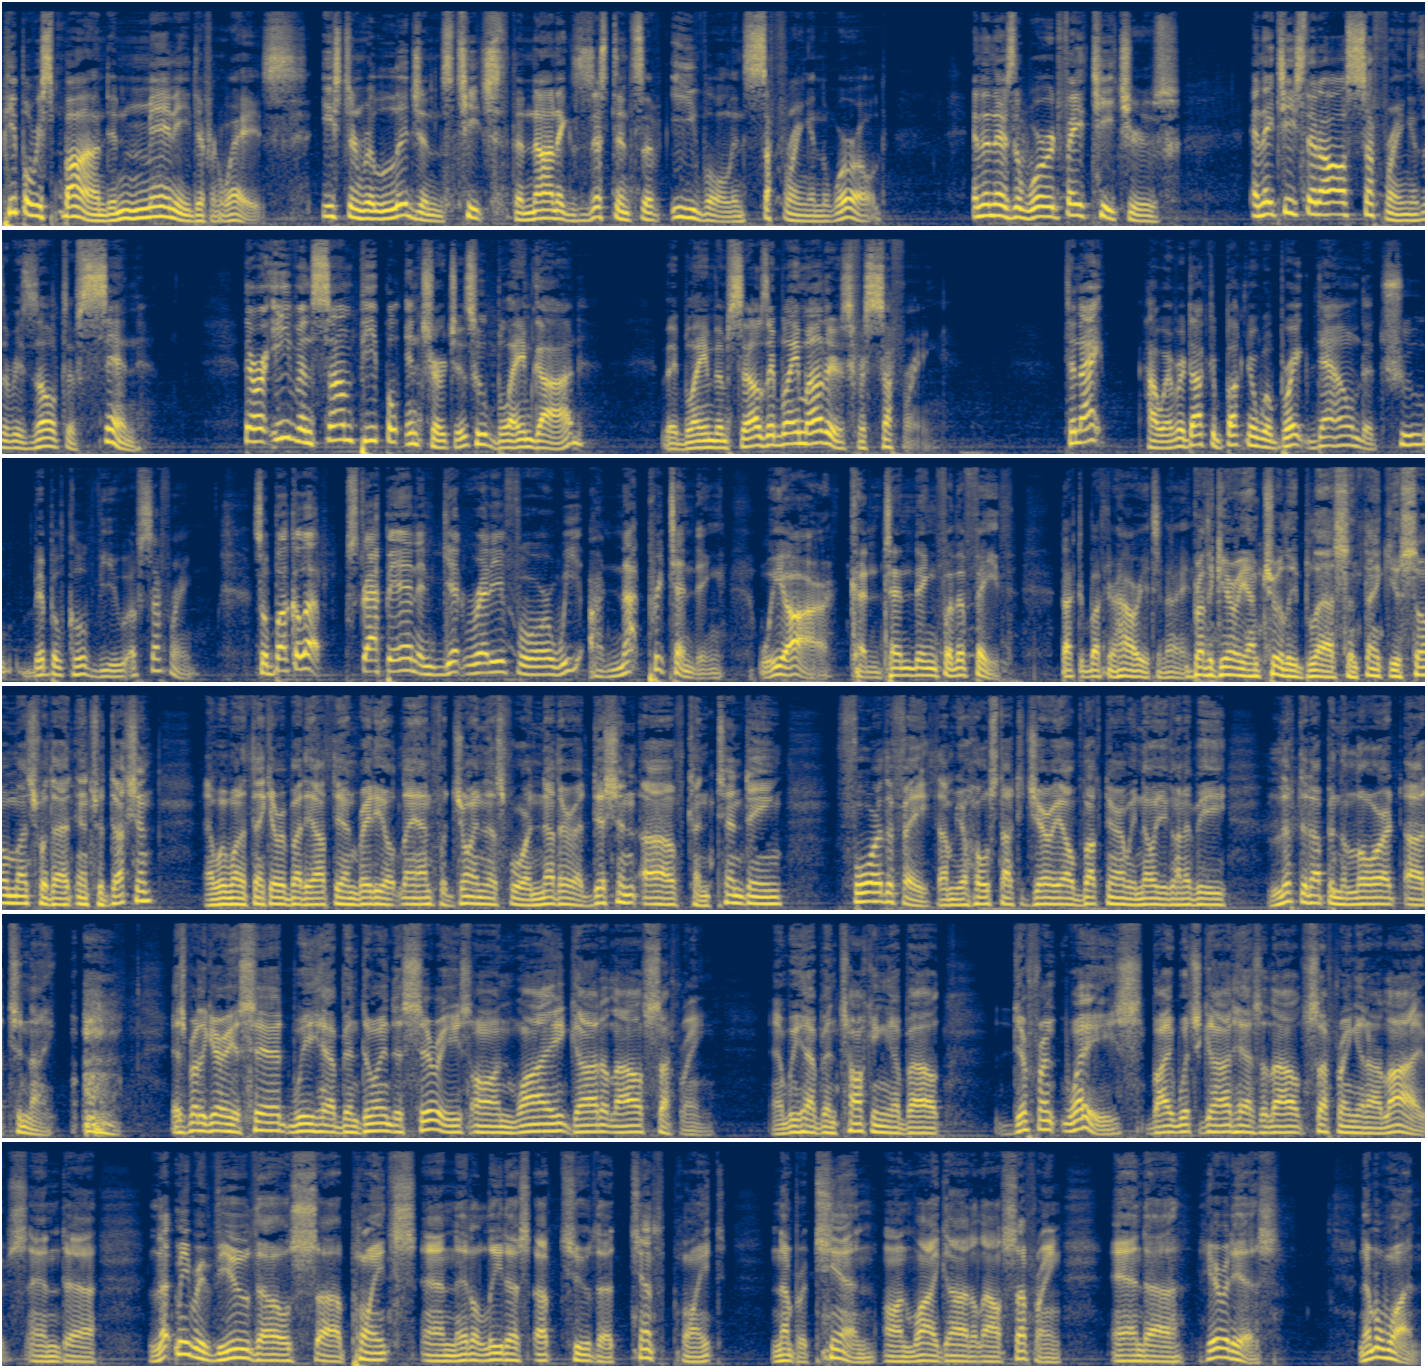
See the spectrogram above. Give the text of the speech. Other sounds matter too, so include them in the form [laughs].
people respond in many different ways. Eastern religions teach the non existence of evil and suffering in the world. And then there's the word faith teachers, and they teach that all suffering is a result of sin. There are even some people in churches who blame God. They blame themselves, they blame others for suffering. Tonight, However, Dr. Buckner will break down the true biblical view of suffering. So buckle up, strap in, and get ready for We Are Not Pretending. We are contending for the faith. Dr. Buckner, how are you tonight? Brother Gary, I'm truly blessed, and thank you so much for that introduction. And we want to thank everybody out there in Radio Land for joining us for another edition of Contending for the Faith. I'm your host, Dr. Jerry L. Buckner, and we know you're going to be lifted up in the Lord uh, tonight. [clears throat] As Brother Gary has said, we have been doing this series on why God allows suffering. And we have been talking about different ways by which God has allowed suffering in our lives. And uh, let me review those uh, points, and it'll lead us up to the 10th point, number 10, on why God allows suffering. And uh, here it is. Number one,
